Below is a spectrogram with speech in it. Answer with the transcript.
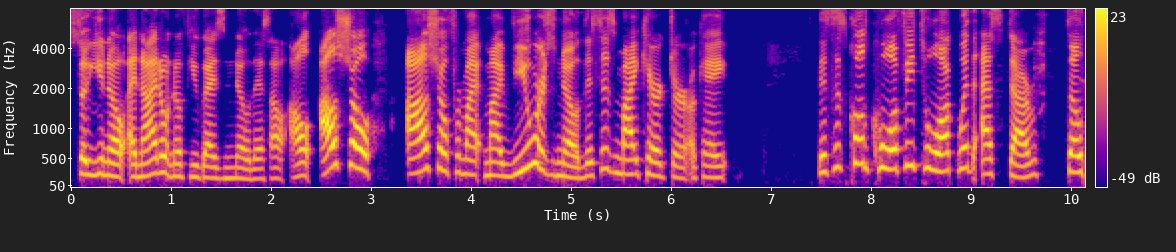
so you know, and I don't know if you guys know this. I'll I'll I'll show I'll show for my my viewers know this is my character, okay? This is called Coffee Talk with Esther. So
